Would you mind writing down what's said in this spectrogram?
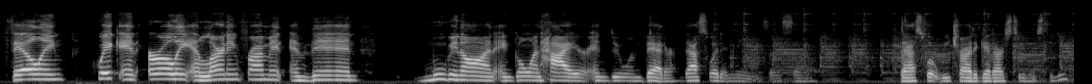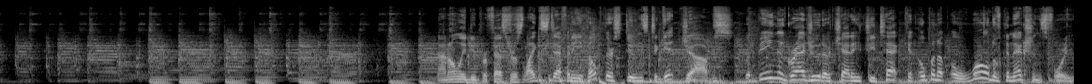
failing quick and early and learning from it and then moving on and going higher and doing better. That's what it means. And so that's what we try to get our students to do. Not only do professors like Stephanie help their students to get jobs, but being a graduate of Chattahoochee Tech can open up a world of connections for you.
